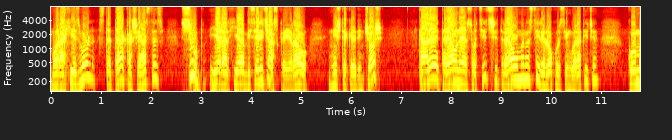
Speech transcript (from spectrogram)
morahismul stătea, ca și astăzi, sub ierarhia bisericească. Erau niște credincioși care trăiau neînsoțiți și trăiau în mănăstire, locuri singuratice, cum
